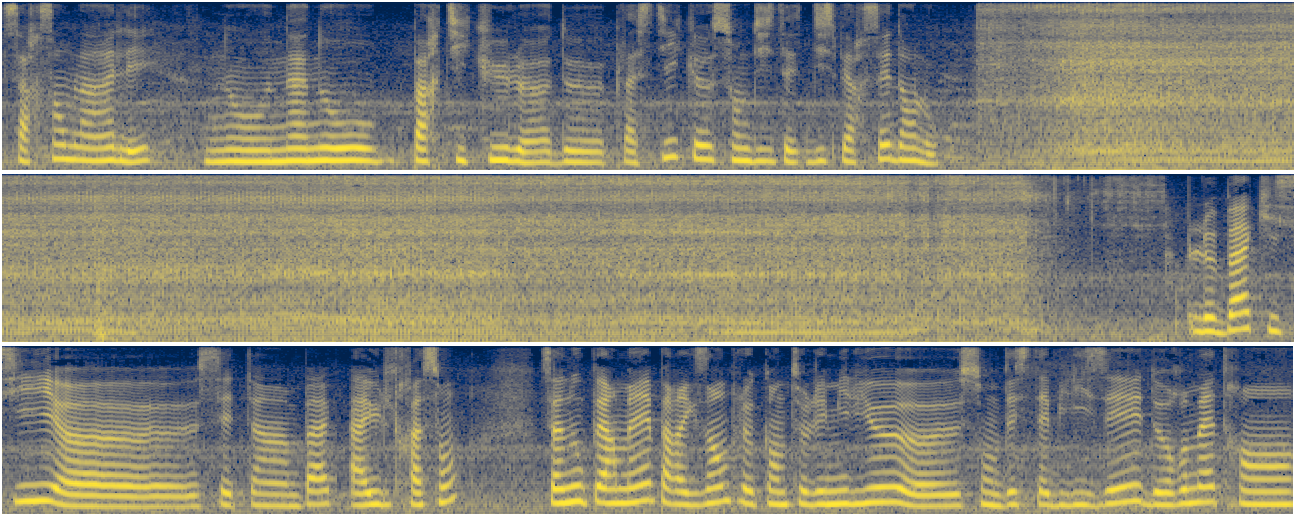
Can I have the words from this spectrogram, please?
ça ressemble à un lait. Nos nanoparticules de plastique sont dispersées dans l'eau. Le bac ici, euh, c'est un bac à ultrasons. Ça nous permet, par exemple, quand les milieux euh, sont déstabilisés, de remettre en,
